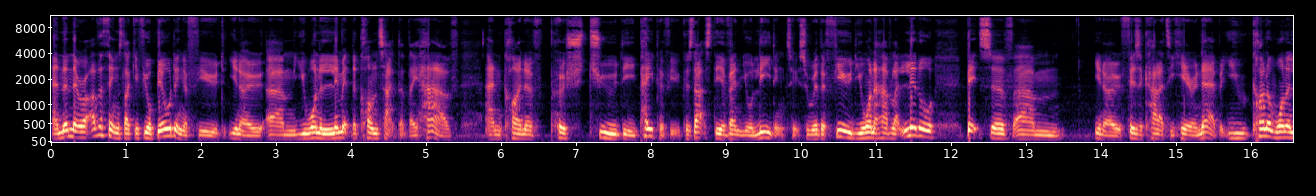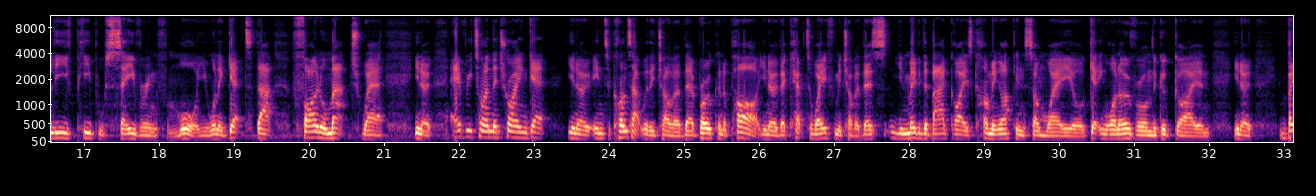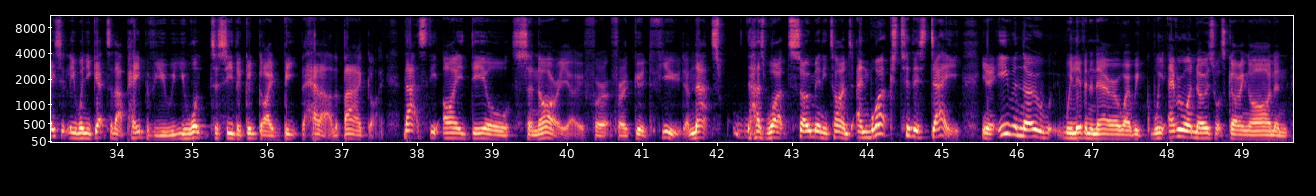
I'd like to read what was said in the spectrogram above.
and then there are other things like if you're building a feud, you know, um, you want to limit the contact that they have and kind of push to the pay per view because that's the event you're leading to. So with a feud, you want to have like little bits of um, you know physicality here and there, but you kind of want to leave people savoring for more. You want to get to that final match where you know every time they try and get you know into contact with each other. They're broken apart you know they're kept away from each other. There's you know, maybe the bad guy is coming up in some way or getting one over on the good guy. And you know basically when you get to that pay-per-view you want to see the good guy beat the hell out of the bad guy. That's the ideal scenario for for a good feud. And that's has worked so many times and works to this day. You know even though we live in an era where we, we everyone knows what's going on and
